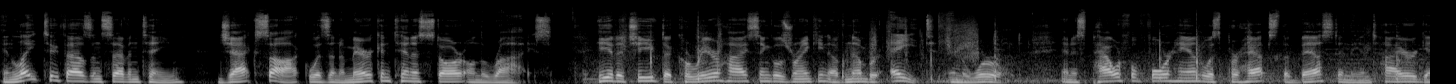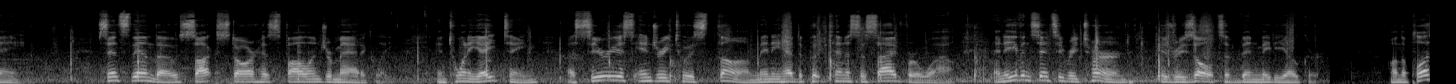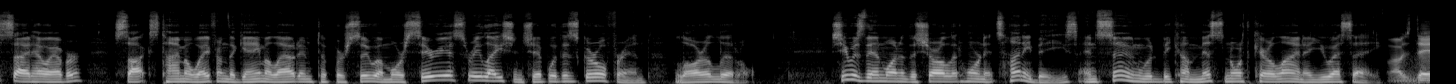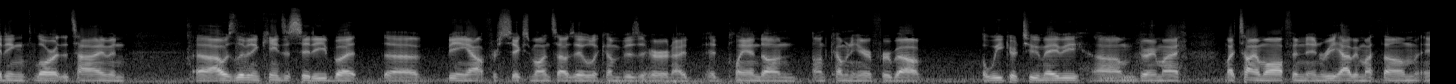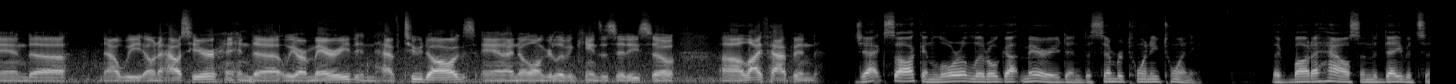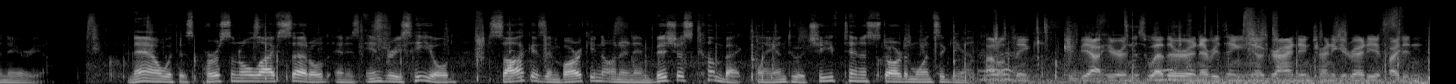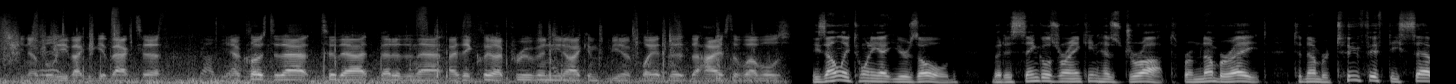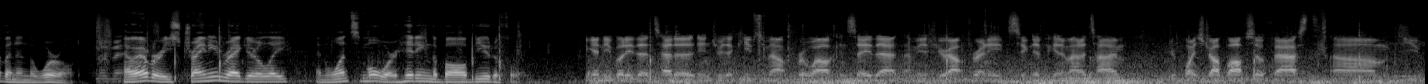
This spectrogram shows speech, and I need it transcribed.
In late 2017, Jack Sock was an American tennis star on the rise. He had achieved a career high singles ranking of number eight in the world, and his powerful forehand was perhaps the best in the entire game. Since then, though, Sock's star has fallen dramatically. In 2018, a serious injury to his thumb meant he had to put tennis aside for a while, and even since he returned, his results have been mediocre. On the plus side, however, Sock's time away from the game allowed him to pursue a more serious relationship with his girlfriend, Laura Little. She was then one of the Charlotte Hornets honeybees and soon would become Miss North Carolina USA. I was dating Laura at the time and uh, I was living in Kansas City, but uh, being out for six months, I was able to come visit her and I had planned on, on coming here for about a week or two maybe um, during my, my time off and, and rehabbing my thumb and uh, now we own a house here and uh, we are married and have two dogs and I no longer live in Kansas City so uh, life happened. Jack Sock and Laura Little got married in December 2020. They've bought a house in the Davidson area. Now, with his personal life settled and his injuries healed, Sock is embarking on an ambitious comeback plan to achieve tennis stardom once again. I don't think we'd be out here in this weather and everything, you know, grinding, trying to get ready if I didn't, you know, believe I could get back to you know, close to that, to that, better than that. I think clearly I've proven, you know, I can, you know, play at the, the highest of levels. He's only 28 years old, but his singles ranking has dropped from number 8 to number 257 in the world. However, he's training regularly and once more hitting the ball beautifully. Anybody that's had an injury that keeps him out for a while can say that. I mean, if you're out for any significant amount of time, your points drop off so fast. Um, you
